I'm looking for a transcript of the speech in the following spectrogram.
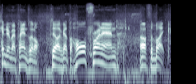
hindered my plans a little. Still, I've got the whole front end off the bike.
